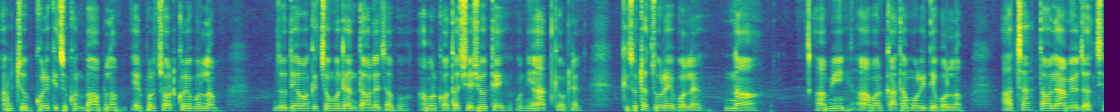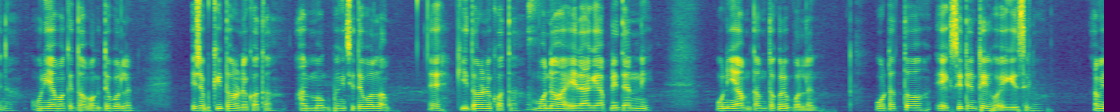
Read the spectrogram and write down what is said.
আমি চুপ করে কিছুক্ষণ ভাবলাম। এরপর চট করে বললাম, যদি আমাকে চুমু দেন তাহলে যাব। আমার কথা শেষ হতে উনি আটকে উঠলেন। কিছুটা জোরেই বললেন, না। আমি আবার কাঁথা মুড়ি দিয়ে বললাম আচ্ছা তাহলে আমিও যাচ্ছি না। উনি আমাকে ধমক দিয়ে বললেন, এসব কী ধরনের কথা? আমি মুখ ভেঙে দিয়ে বললাম, এহ, কী ধরনের কথা? মনে হয় এর আগে আপনি দেননি? উনি আমতামতা করে বললেন ওটা তো অ্যাক্সিডেন্টই হয়ে গিয়েছিল আমি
